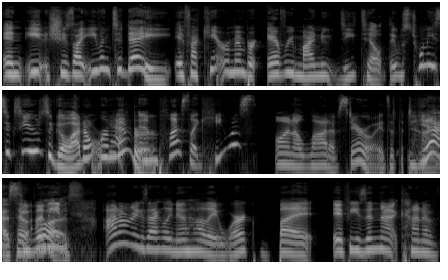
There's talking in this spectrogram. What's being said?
and e- she's like even today, if I can't remember every minute detail, it was 26 years ago. I don't remember. And plus, like he was on a lot of steroids at the time. Yes, so he I mean. I don't exactly know how they work, but if he's in that kind of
